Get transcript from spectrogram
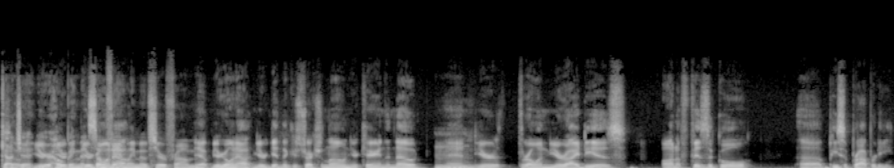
gotcha So you're, you're- you're- hoping that you're some going out- family moves here from Yep, you're going out and you're getting the construction loan. You're carrying the note, Mhm. and you're throwing your ideas on a physical uh, piece of property.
